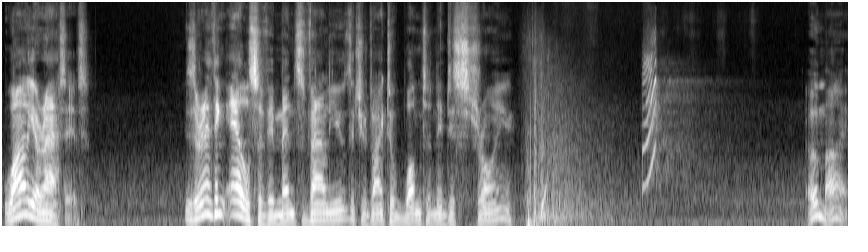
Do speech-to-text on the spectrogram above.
While you're at it, is there anything else of immense value that you'd like to wantonly destroy? Oh my.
